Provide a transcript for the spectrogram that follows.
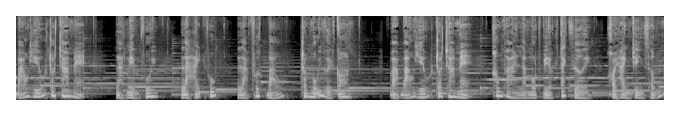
báo hiếu cho cha mẹ là niềm vui, là hạnh phúc, là phước báu cho mỗi người con. Và báo hiếu cho cha mẹ không phải là một việc tách rời khỏi hành trình sống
